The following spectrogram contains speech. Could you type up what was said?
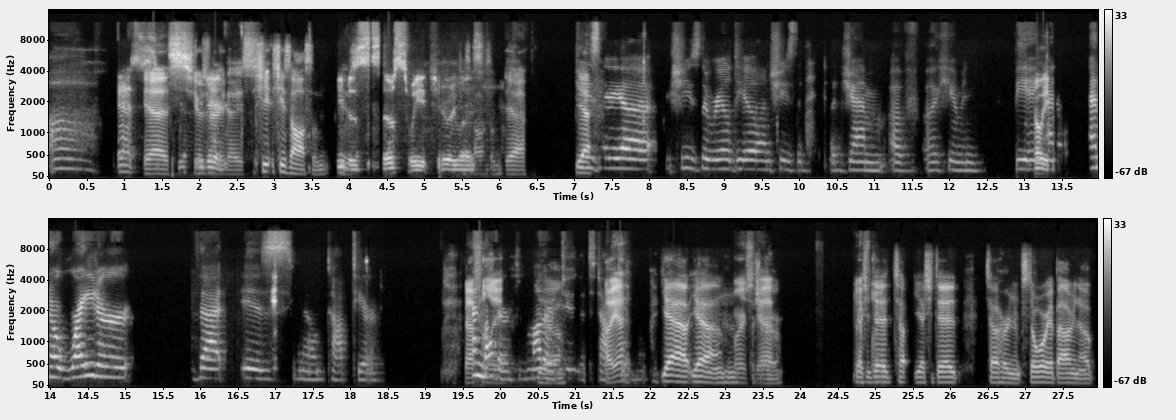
Oh, Yes. Yes, she was did. very nice. She she's awesome. She was so sweet. She really was. awesome. Yeah. Yeah. she's a uh, she's the real deal, and she's the a gem of a human being, Oh, yeah. and, and a writer that is you know top tier, and mother, mother Yeah. too. That's top Oh, yeah. tier. Yeah, yeah, mhm, course, yeah. sure. Yeah, she did. Tell, yeah, she did tell her story about you know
